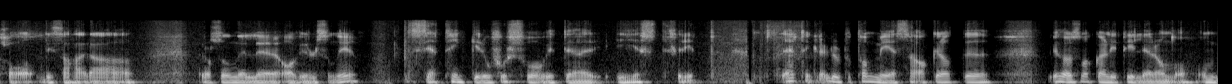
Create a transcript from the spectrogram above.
ta disse her eh, rasjonelle avgjørelsene i. Så jeg tenker jo for så vidt det er gjestfritt. Jeg tenker det er lurt å ta med seg akkurat eh, Vi har jo snakka litt tidligere om, nå, om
